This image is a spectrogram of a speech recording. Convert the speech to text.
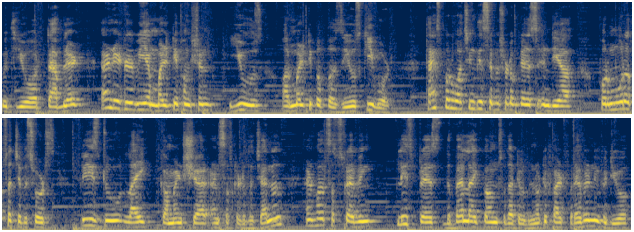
with your tablet and it will be a multifunction use or multi-purpose use keyboard. Thanks for watching this episode of Gadgets India. For more of such episodes please do like comment share and subscribe to the channel. And while subscribing please press the bell icon so that you will be notified for every new video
